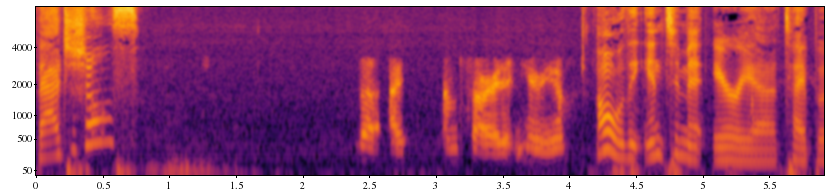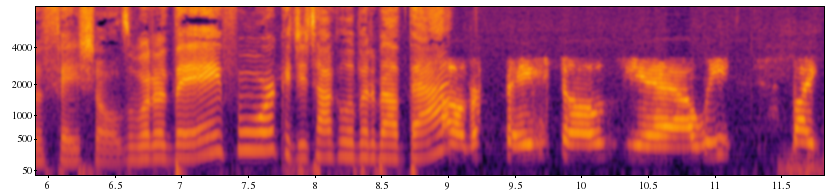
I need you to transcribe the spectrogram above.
Vaginals? The, I, I'm sorry, I didn't hear you. Oh, the intimate area type of facials. What are they for? Could you talk a little bit about that? Oh, the facials. Yeah, we like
